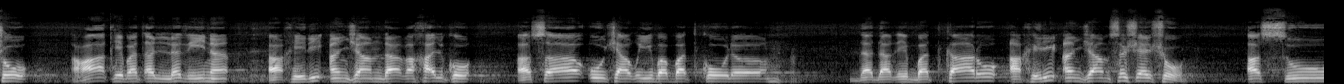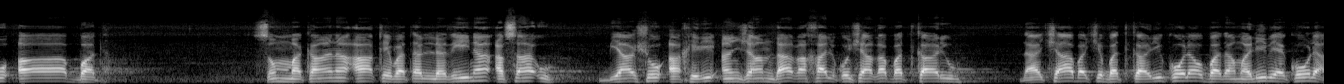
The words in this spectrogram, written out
شو عاقبت الذين اخری انجام د هغه خلکو اسا او چاغي به بد کول د دغه بدکارو اخری انجام څه شو اسو ابد ثم کان عاقبت الذین اساءو بیا شو اخری انجام دا غ خلکو چې هغه بدکاریو دا چا به چې بدکاری کوله او بدعملی به کوله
